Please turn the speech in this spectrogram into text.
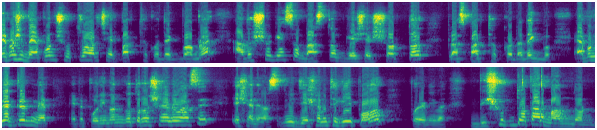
এরপর ব্যাপন সূত্র আর এর পার্থক্য দেখব আমরা। আদর্শ গ্যাস ও বাস্তব গ্যাসের শর্ত প্লাস পার্থক্যটা দেখব। অ্যাভোগাড্রোর ম্যাথ, এটা পরিমাণগত রসায়নও আছে এখানে আছে। তুমি যেখান থেকেই পড়ো, পড়ে নিবা। বিশুদ্ধতার মানদণ্ড,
